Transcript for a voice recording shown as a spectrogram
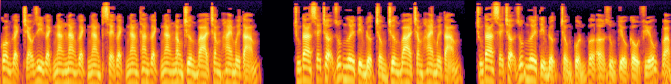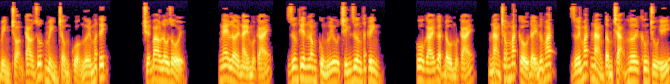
com gạch chéo di gạch ngang ngang gạch ngang xẻ gạch ngang than gạch ngang nong chương 328. chúng ta sẽ trợ giúp ngươi tìm được chồng chương 328, chúng ta sẽ trợ giúp ngươi tìm được chồng cồn vợ ở dùng tiểu cầu phiếu và bình chọn cao giúp mình chồng của ngươi mất tích. Chuyện bao lâu rồi? Nghe lời này một cái dương thiên long cùng lưu chính dương thất kinh. Cô gái gật đầu một cái nàng trong mắt cầu đầy nước mắt dưới mắt nàng tâm trạng hơi không chú ý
